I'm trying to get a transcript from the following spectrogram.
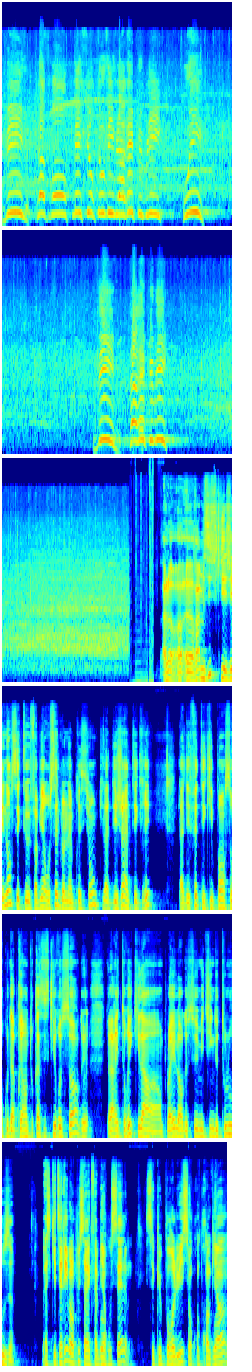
vive la France, mais surtout vive la République, oui, Vive la République Alors, euh, euh, Ramzi, ce qui est gênant, c'est que Fabien Roussel donne l'impression qu'il a déjà intégré la défaite et qu'il pense au coup d'après. En tout cas, c'est ce qui ressort de, la rhétorique qu'il a employée lors de ce meeting de Toulouse. Bah, ce qui est terrible en plus avec Fabien Roussel, c'est que pour lui, si on comprend bien,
